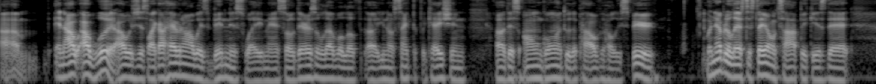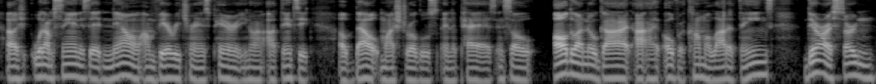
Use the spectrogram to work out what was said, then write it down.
um, and I, I would, I was just like, I haven't always been this way, man. So there's a level of, uh, you know, sanctification uh, that's ongoing through the power of the Holy Spirit. But nevertheless, to stay on topic is that uh, what I'm saying is that now I'm very transparent, you know, authentic about my struggles in the past. And so, although I know God, I have overcome a lot of things, there are certain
